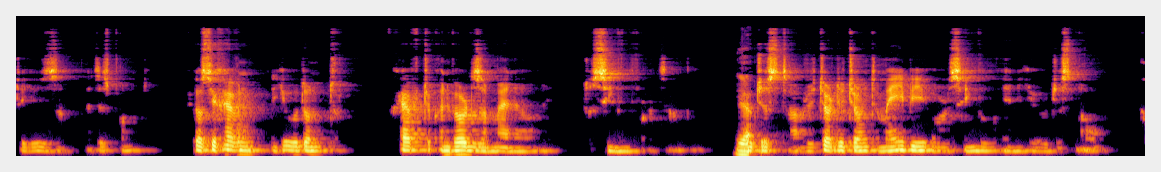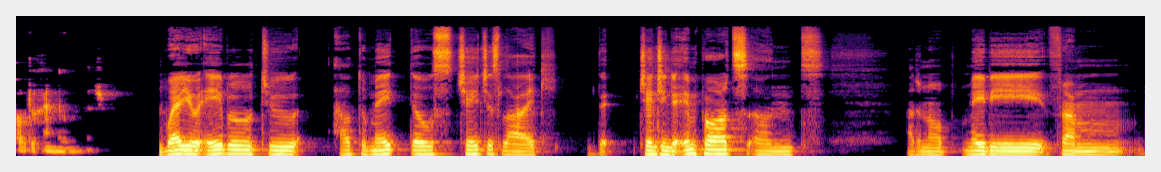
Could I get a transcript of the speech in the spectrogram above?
to use them at this point because you haven't, you don't have to convert them manually to single, for example. Yeah. You just uh, return, return to maybe or single, and you just know how to handle it better. Were you able to automate those changes, like the, changing the imports and I don't know, maybe from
